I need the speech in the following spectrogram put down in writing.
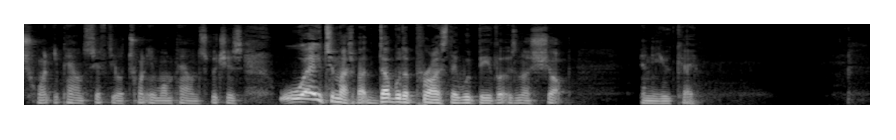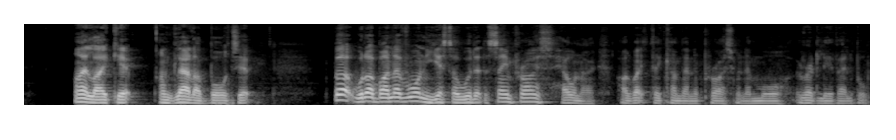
twenty pounds fifty or twenty one pounds, which is way too much, about double the price they would be if it was in a shop in the UK. I like it. I'm glad I bought it. But would I buy another one? Yes, I would at the same price. Hell no. I'd wait till they come down in price when they're more readily available.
